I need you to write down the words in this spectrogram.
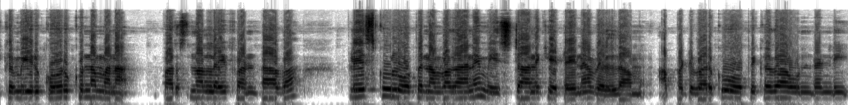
ఇక మీరు కోరుకున్న మన పర్సనల్ లైఫ్ అంటావా? ప్లే స్కూల్ ఓపెన్ అవ్వగానే మీ ఇష్టానికి ఎటైనా వెళ్దాము. అప్పటి వరకు ఓపికగా ఉండండి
